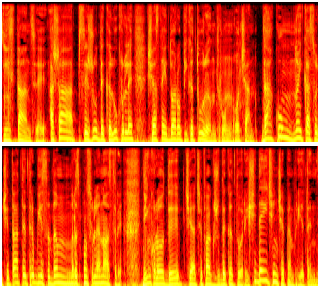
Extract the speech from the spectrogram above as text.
instanțe. Așa se judecă lucrurile și asta e doar o picătură într-un ocean. Dar acum, noi ca societate trebuie să dăm răspunsurile noastre, dincolo de ceea ce fac judecătorii. Și de aici începem, prieteni. 0372069599.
